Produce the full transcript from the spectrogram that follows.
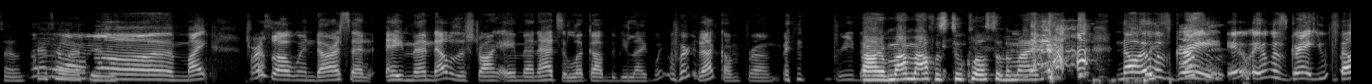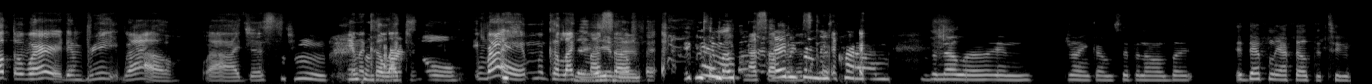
So that's how I feel. Uh, Mike, first of all, when Dar said amen, that was a strong amen. I had to look up to be like, where, where did that come from? breathe. Uh, my mouth was too close to the mic. no, it was great. It, it was great. You felt the word and breathe. Wow. Wow, I just mm-hmm. I'm gonna collect soul. Right, I'm gonna collect yeah, myself. It came a myself maybe from this crown vanilla and drink I'm sipping on, but it definitely I felt it too.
